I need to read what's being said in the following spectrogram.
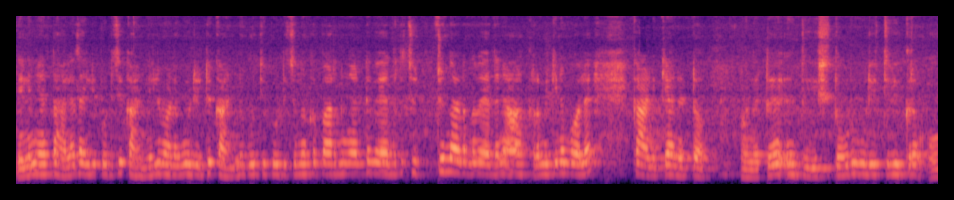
നിന്നെ ഞാൻ തല തല്ലി പൊടിച്ച് കണ്ണിൽ മണം കൂടിയിട്ട് കണ്ണ് കുത്തി പൊടിച്ചു എന്നൊക്കെ പറഞ്ഞിട്ട് വേദന ചുറ്റും നടന്ന വേദന ആക്രമിക്കുന്ന പോലെ കാണിക്കാണ് കേട്ടോ. എന്നിട്ട് ദേഷ്യത്തോട് കൂടിയിട്ട് വിക്രം ഓ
